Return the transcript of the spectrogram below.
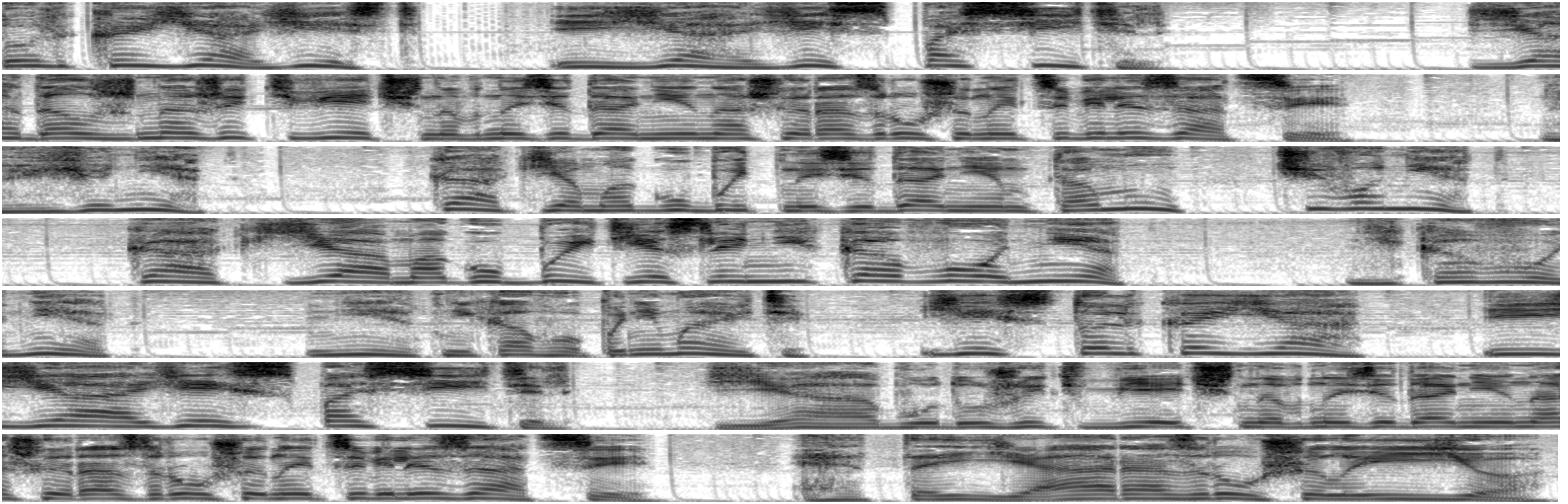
Только я есть. И я есть Спаситель. Я должна жить вечно в назидании нашей разрушенной цивилизации. Но ее нет. Как я могу быть назиданием тому, чего нет? Как я могу быть, если никого нет? Никого нет. Нет никого, понимаете? Есть только я. И я есть Спаситель. Я буду жить вечно в назидании нашей разрушенной цивилизации. Это я разрушила ее.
